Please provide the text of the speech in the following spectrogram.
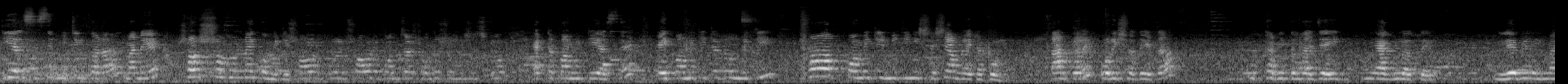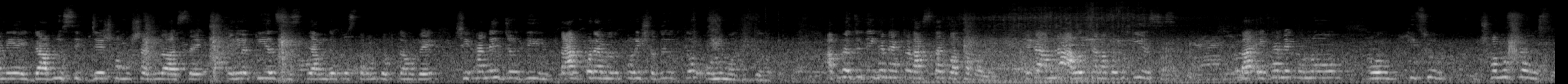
টিএলসিসি মিটিং করা মানে সর সমন্বয় কমিটি শহর শহরে পঞ্চাশ সদস্য বিশিষ্ট একটা কমিটি আছে। এই কমিটিটারও মিটিং সব কমিটির মিটিং শেষে আমরা এটা করি। তারপরে পরিষদে এটা উত্থাপিত হয় যে এই এগুলোতে লেভেল মানে এই ডাব্লিউসির যে সমস্যাগুলো আছে, এগুলো টিএলসিসিতে আমাদের উপস্থাপন করতে হবে। সেখানে যদি তারপরে আমাদের পরিষদে তো অনুমোদিত হবে আপনারা যদি এখানে একটা রাস্তার কথা বলেন, এটা আমরা আলোচনা করব টিএলসিসিতে বা এখানে কোনো কিছু সমস্যা হচ্ছে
